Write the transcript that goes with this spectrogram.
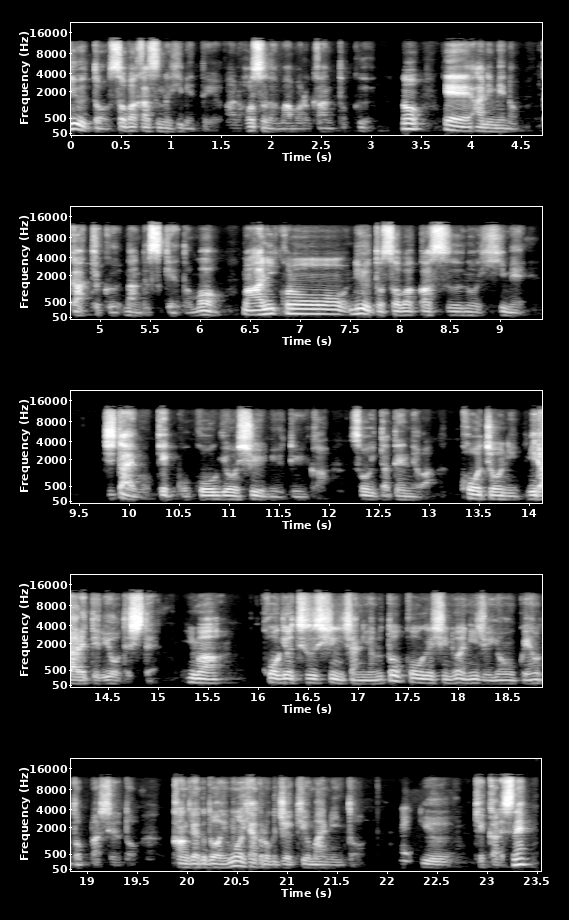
竜とそばかすの姫というあの細田守監督の、えーアニメの楽曲なんですけれども、まあ、アニこの竜とそばかすの姫自体も結構興行収入というかそういった点では好調に見られているようでして今興行通信社によると興行収入は24億円を突破していると観客動員も169万人という結果ですね。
